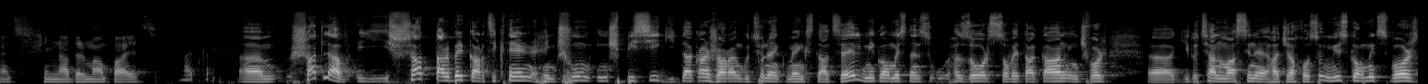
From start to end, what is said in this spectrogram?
հենց հիմնադրման պայից այդքան շատ լավ, շատ տարբեր կարծիքներ են հնչում, ինչպիսի գիտական ժառանգություն ենք մենք ստացել։ Մի կողմից տենց հզոր սովետական ինչ որ գիտության մասին է հաճախոսում, մյուս կողմից որ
